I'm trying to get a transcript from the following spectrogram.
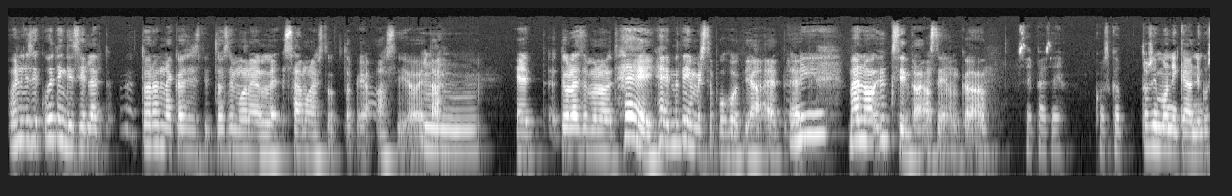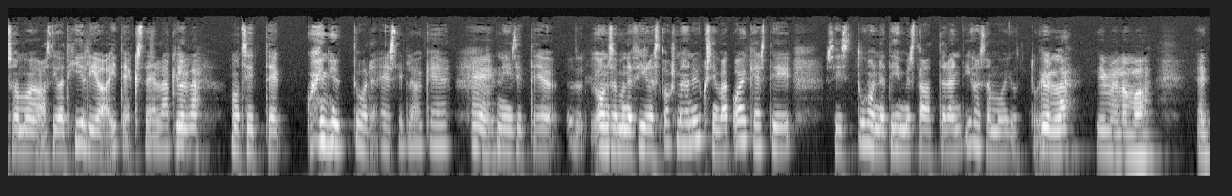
On niin se kuitenkin sille, että todennäköisesti tosi monelle samaistuttavia asioita. Mm. Että tulee semmoinen, että hei, hei, mä tiedän mistä puhut ja et, et, Niin, mä en ole yksin tämän asian kanssa. sepä se. Koska tosi moni käy niinku samoja asioita hiljaa itsekseen läpi, Kyllä. mutta sitten kun ei niitä tuoda esille oikein, Ei. niin sitten on semmoinen fiilis, että onko mä yksin, vaikka oikeasti siis tuhannet ihmiset ajattelee niitä ihan samoja juttuja. Kyllä, nimenomaan. Et,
